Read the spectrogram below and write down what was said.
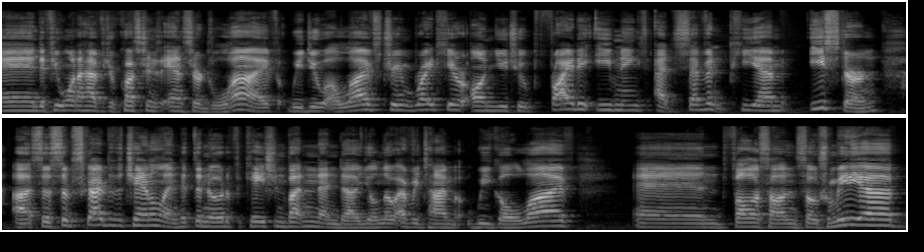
And if you want to have your questions answered live, we do a live stream right here on YouTube Friday evenings at 7 p.m. Eastern. Uh, so subscribe to the channel and hit the notification button, and uh, you'll know every time we go live. And follow us on social media.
